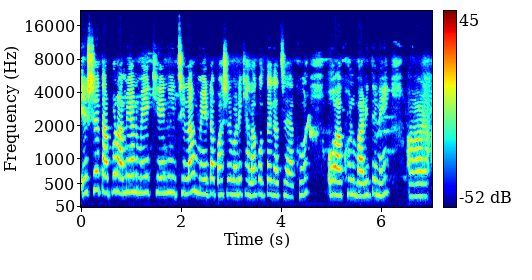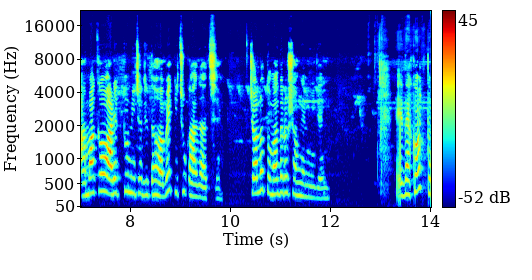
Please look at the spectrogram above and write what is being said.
এসে তারপর আমি আর মেয়ে খেয়ে নিয়েছিলাম। মেয়েটা পাশের বাড়ি খেলা করতে গেছে এখন। ও এখন বাড়িতে নেই। আর আমাকেও আরেকটু নিচে যেতে হবে। কিছু কাজ আছে। চলো তোমাদেরও সঙ্গে নিয়ে যাই। এ দেখো তো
